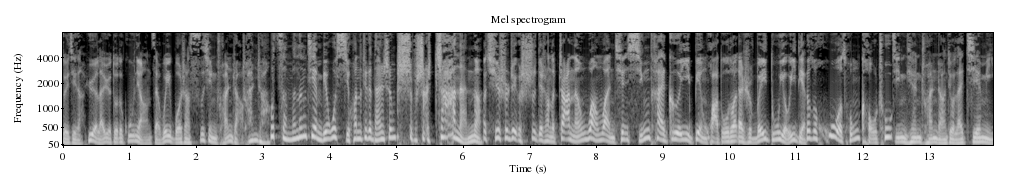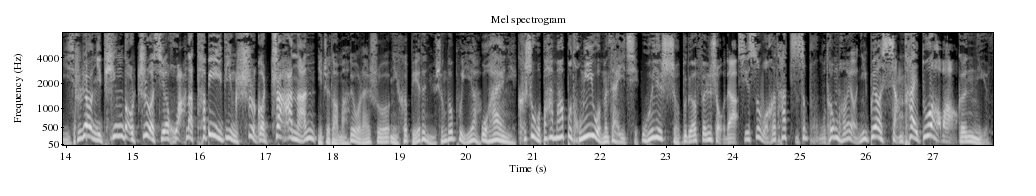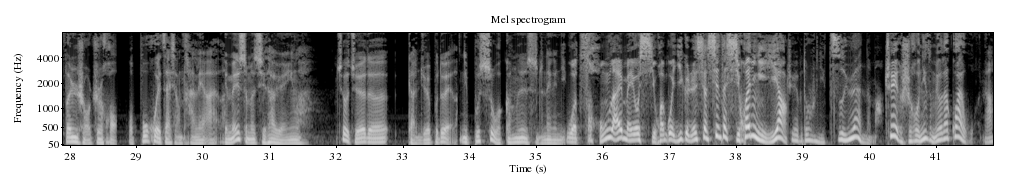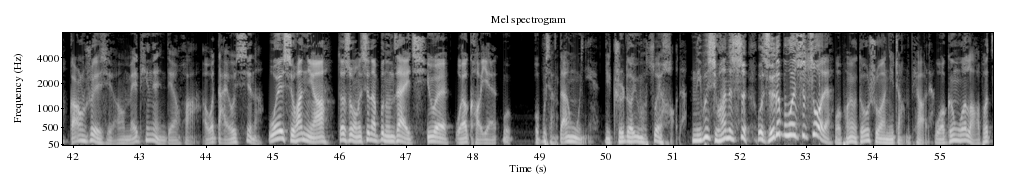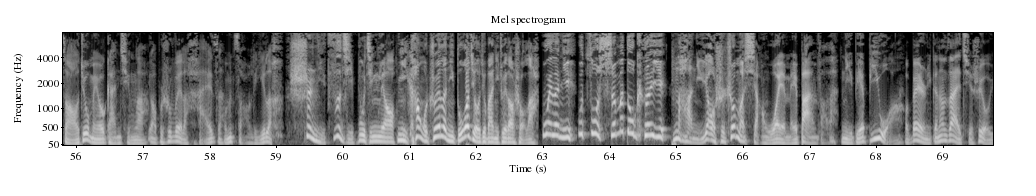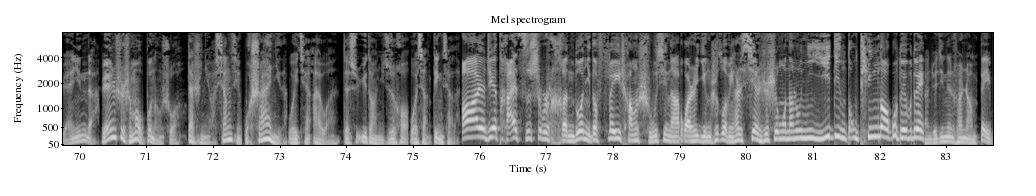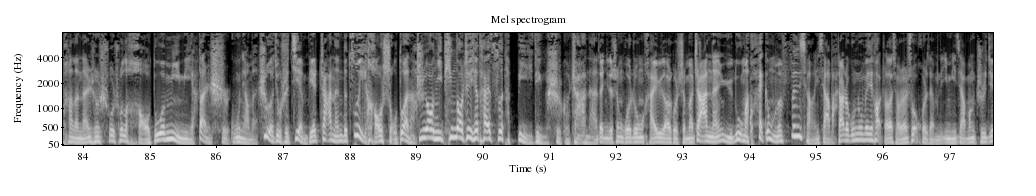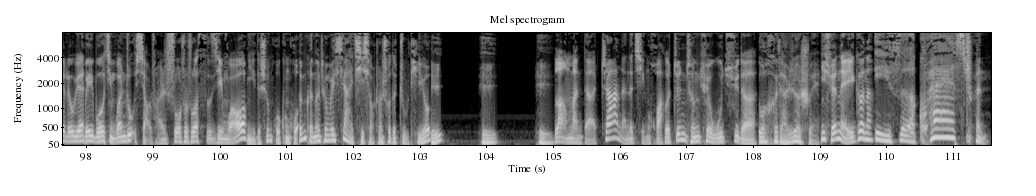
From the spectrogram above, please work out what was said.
最近啊，越来越多的姑娘在微博上私信船长，船长，我怎么能鉴别我喜欢的这个男生是不是个渣男呢？那其实这个世界上的渣男万万千，形态各异，变化多端，但是唯独有一点叫做祸从口出。今天船长就来揭秘一下，只要你听到这些话，那他必定是个渣男，你知道吗？对我来说，你和别的女生都不一样。我爱你，可是我爸妈不同意我们在一起，我也舍不得分手的。其实我和他只是普通朋友，你不要想太多，好不好？跟你分手之后，我不会再想谈恋爱了，也没什么其他原因了，就觉得感觉不对了。你不是我刚认识的那个你，我从来没有喜欢过一个人像现在喜欢你一样，这不都是你自愿的吗？这个时候你怎么又来怪我呢？刚睡醒，我没听见你电话啊，我打游戏呢。我也喜欢你啊，但是我们现在不能在一起，因为我要考研。我。我不想耽误你，你值得拥有最好的。你不喜欢的事，我绝对不会去做的。我朋友都说你长得漂亮，我跟我老婆早就没有感情了。要不是为了孩子，我们早离了。是你自己不精撩。你看我追了你多久，就把你追到手了。为了你，我做什么都可以。那你要是这么想，我也没办法了。你别逼我啊！我背着你跟他在一起是有原因的，原因是什么我不能说。但是你要相信，我是爱你的。我以前爱玩，但是遇到你之后，我想定下来。哎呀，这些台词是不是很多你都非常熟悉呢？不管是影视。作品还是现实生活当中，你一定都听到过，对不对？感觉今天船长背叛了男生，说出了好多秘密啊！但是姑娘们，这就是鉴别渣男的最好手段啊！只要你听到这些台词，他必定是个渣男。在你的生活中还遇到过什么渣男语录吗？快跟我们分享一下吧！查找公众微信号，找到小传说，或者在我们的音频下方直接留言。微博请关注小传说说说，私信我哦。你的生活困惑很可能成为下一期小传说的主题哦。嘿，嘿。浪漫的渣男的情话和真诚却无趣的多喝点热水，你选哪一个呢？Is a question。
